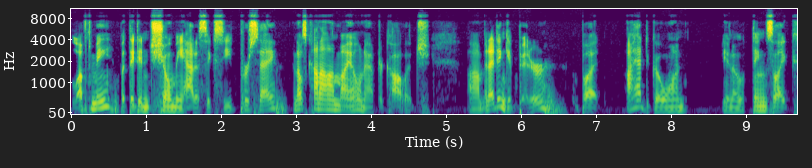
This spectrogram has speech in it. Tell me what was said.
loved me, but they didn't show me how to succeed per se. And I was kind of on my own after college. Um, and I didn't get bitter, but I had to go on, you know, things like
